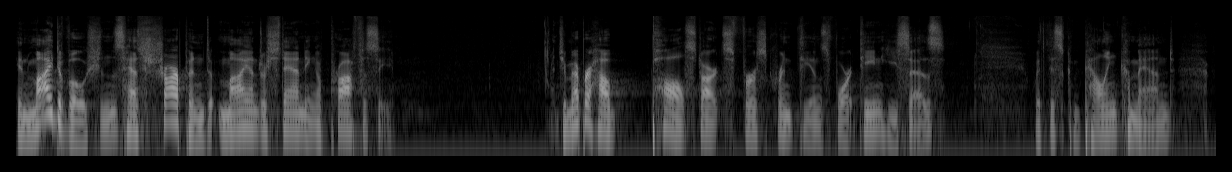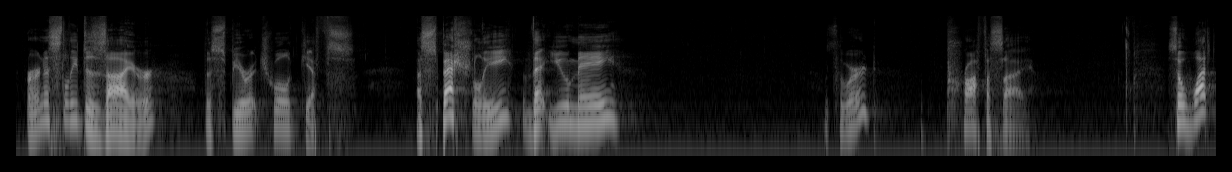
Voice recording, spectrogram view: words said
in my devotions has sharpened my understanding of prophecy. Do you remember how Paul starts 1 Corinthians 14? He says, with this compelling command, earnestly desire the spiritual gifts, especially that you may, what's the word? Prophesy. So, what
